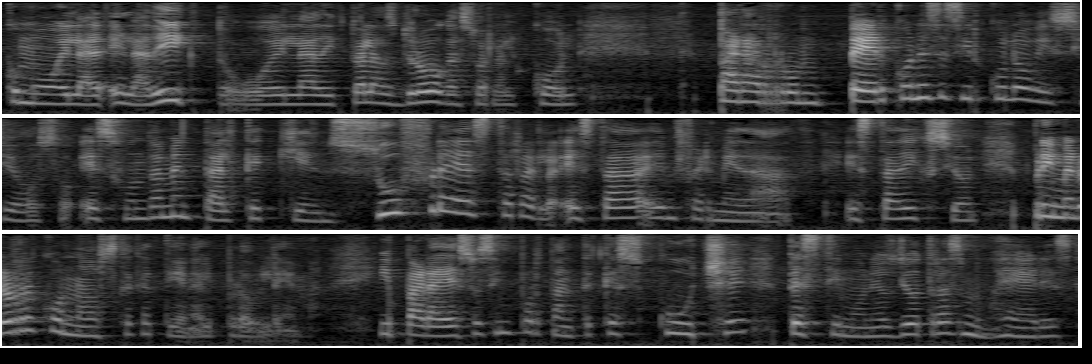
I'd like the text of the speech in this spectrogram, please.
como el, el adicto o el adicto a las drogas o al alcohol, para romper con ese círculo vicioso es fundamental que quien sufre esta, esta enfermedad, esta adicción, primero reconozca que tiene el problema. Y para eso es importante que escuche testimonios de otras mujeres,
